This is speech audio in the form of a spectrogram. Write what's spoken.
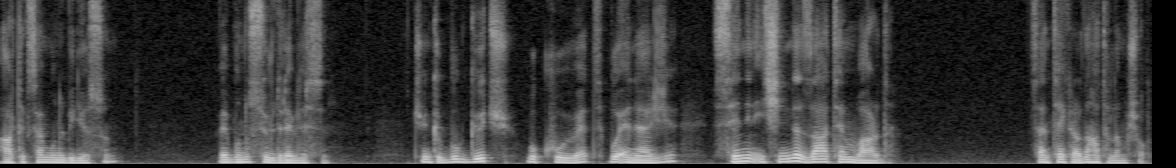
Artık sen bunu biliyorsun ve bunu sürdürebilirsin. Çünkü bu güç, bu kuvvet, bu enerji senin içinde zaten vardı. Sen tekrardan hatırlamış oldun.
